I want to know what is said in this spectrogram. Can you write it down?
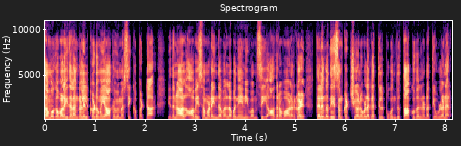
சமூக வலைதளங்களில் கடுமையாக விமர்சிக்கப்பட்டார். இதனால் ஆவேசமடைந்த வல்லபநேனி வம்சி ஆதரவாளர்கள் தெலுங்கு தேசம் கட்சி அலுவலகத்தில் புகுந்து தாக்குதல் நடத்தியுள்ளனர்.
